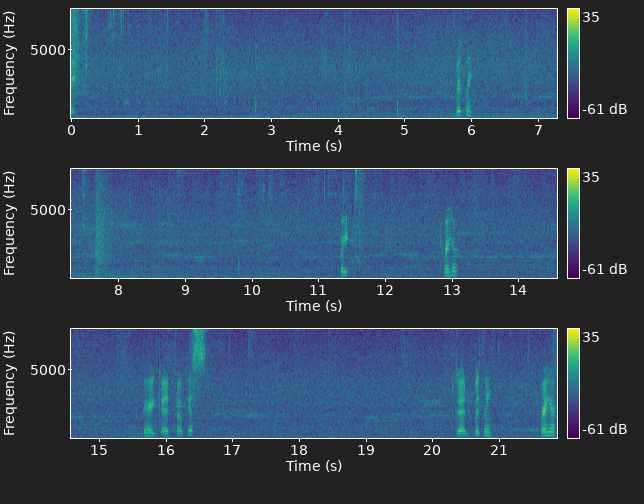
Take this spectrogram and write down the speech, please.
Wait. With me. Wait. Right here. Very good. Focus. Good. With me. Right here.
